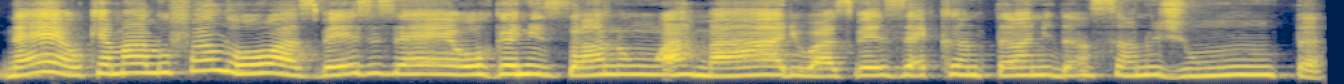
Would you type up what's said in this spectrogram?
Né? O que a Malu falou, às vezes é organizando um armário, às vezes é cantando e dançando junta.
